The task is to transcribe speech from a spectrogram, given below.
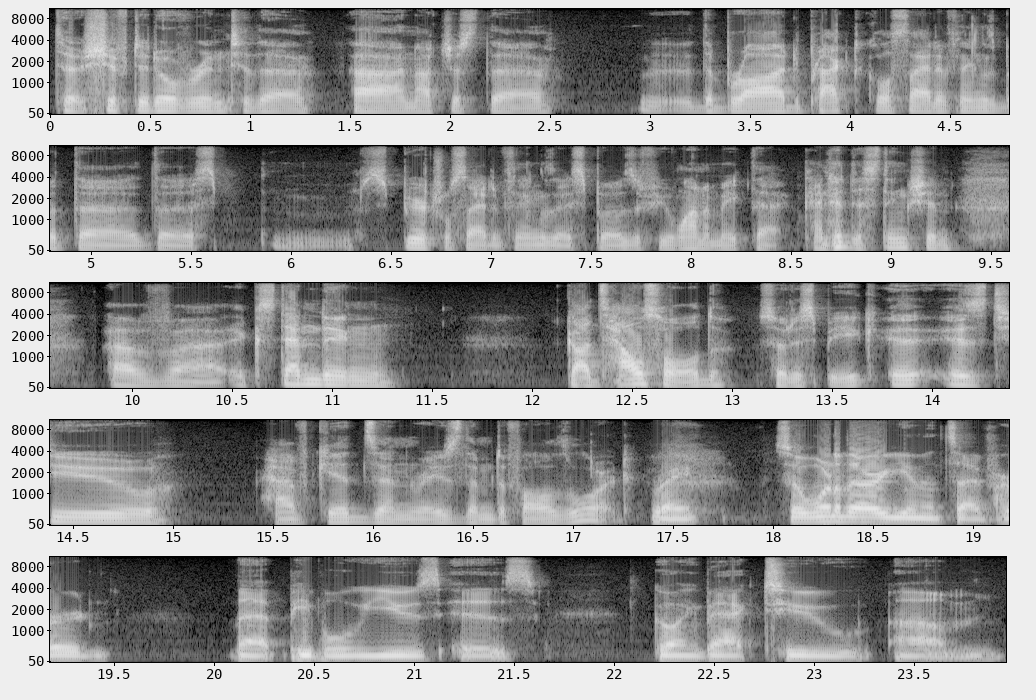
to shift it over into the uh, not just the the broad practical side of things but the the spiritual side of things I suppose if you want to make that kind of distinction of uh, extending God's household so to speak is to have kids and raise them to follow the Lord Right. So one of the arguments I've heard that people use is going back to um,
